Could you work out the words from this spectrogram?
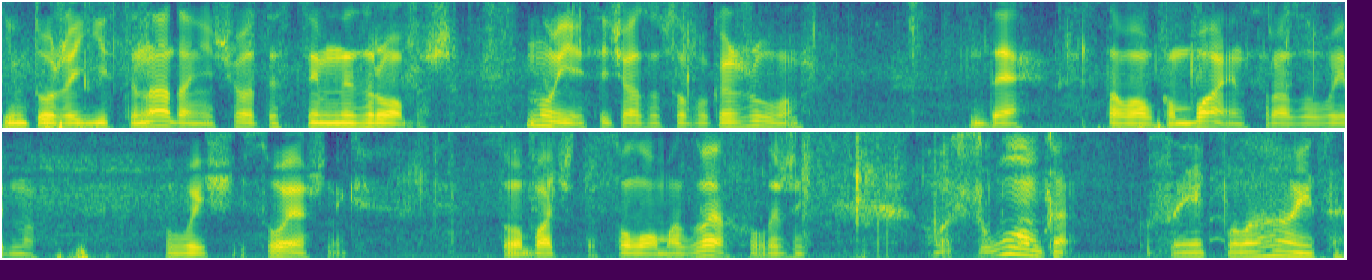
Їм теж їсти треба, нічого ти з цим не зробиш. Ну і зараз ось покажу вам, де ставав комбайн, сразу видно вищий соняшник. Все, бачите, солома зверху лежить. Ось соломка, все як полагається.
